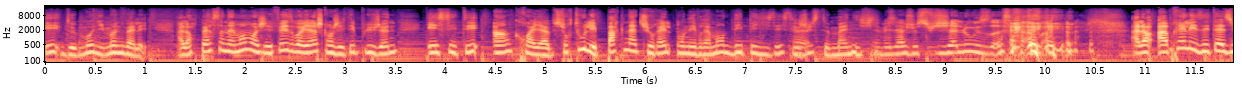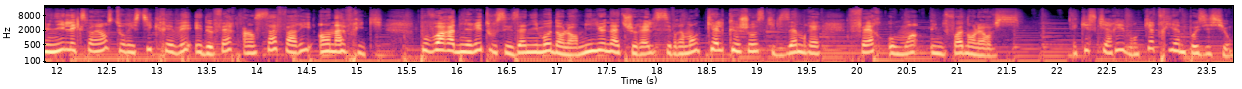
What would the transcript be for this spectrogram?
et de Monument Valley. Alors personnellement, moi j'ai fait ce voyage quand j'étais plus jeune et c'était incroyable. Surtout les parcs naturels, on est vraiment dépaysés, c'est Ouais. juste magnifique. Mais là, je suis jalouse. Alors après les États-Unis, l'expérience touristique rêvée est de faire un safari en Afrique. Pouvoir admirer tous ces animaux dans leur milieu naturel, c'est vraiment quelque chose qu'ils aimeraient faire au moins une fois dans leur vie. Et qu'est-ce qui arrive en quatrième position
